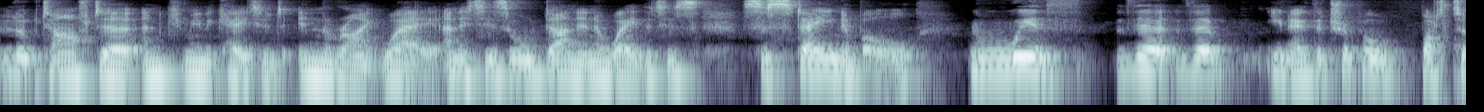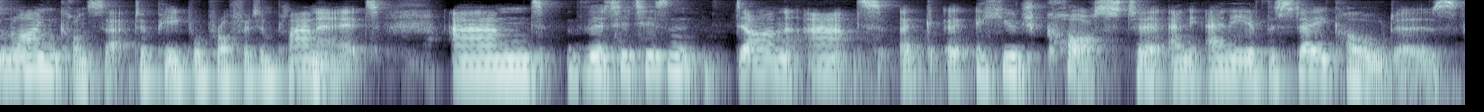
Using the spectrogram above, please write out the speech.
looked after and communicated in the right way, and it is all done in a way that is sustainable with the the you know the triple bottom line concept of people profit and planet and that it isn't done at a, a, huge cost to any any of the stakeholders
